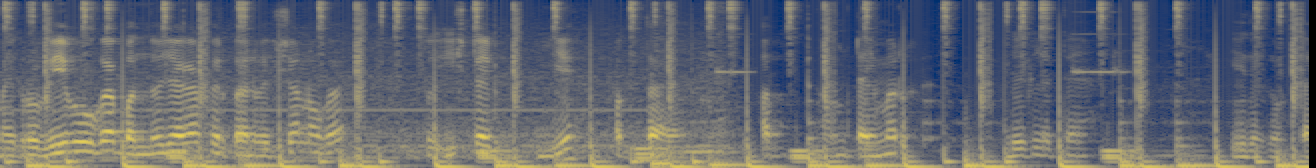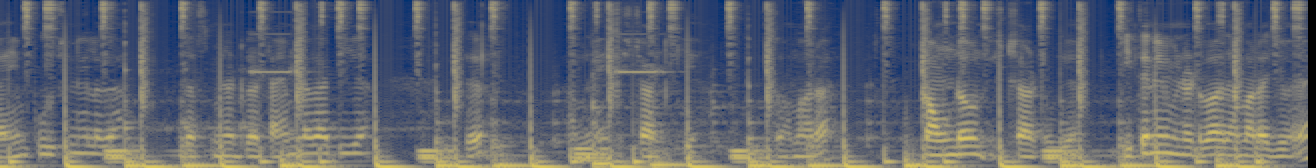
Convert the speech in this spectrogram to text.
माइक्रोवेव होगा, बंद हो जाएगा, फिर कन्वेक्शन होगा। तो इस टाइप ये पकता है। अब हम टाइमर देख लेते हैं। ये देखो टाइम पूछने लगा, दस मिनट का टाइम लगा दिया, फिर हमने स्टार्ट किया। तो हमारा काउंटडाउन स्टार्ट हो गया। इतने मिनट बाद हमारा जो है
